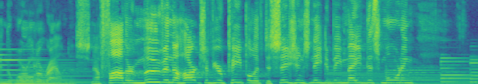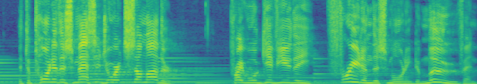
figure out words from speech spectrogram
in the world around us. Now, Father, move in the hearts of your people if decisions need to be made this morning at the point of this message or at some other. Pray we'll give you the freedom this morning to move and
